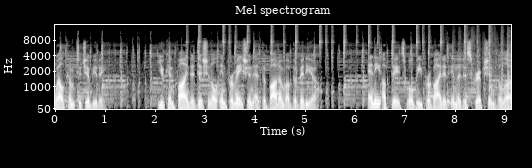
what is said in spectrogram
Welcome to Djibouti. You can find additional information at the bottom of the video. Any updates will be provided in the description below.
